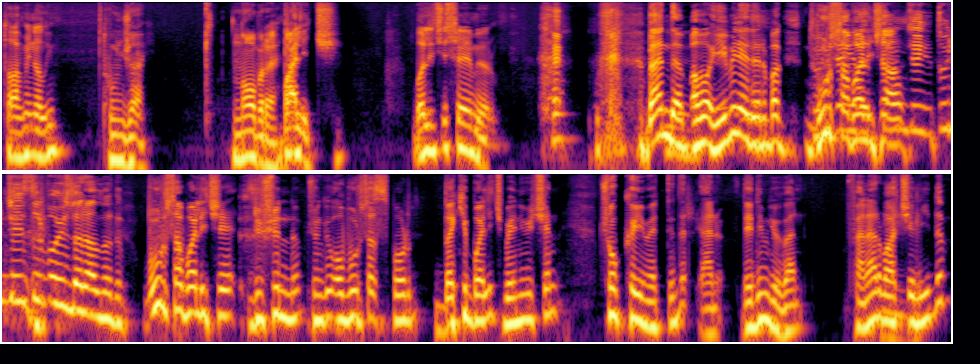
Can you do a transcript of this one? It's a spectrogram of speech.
Tahmin alayım. Tuncay. Nobre. Baliç. Balic'i sevmiyorum. Ben de ama yemin ederim bak Bursa Baliç'i al- Tuncay'ı, Tuncay'ı sırf o yüzden almadım. Bursa Baliç'i düşündüm. Çünkü o Bursa Spor'daki Baliç benim için çok kıymetlidir. Yani dediğim gibi ben Fenerbahçeliydim.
